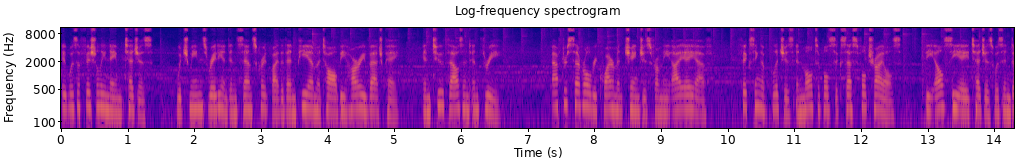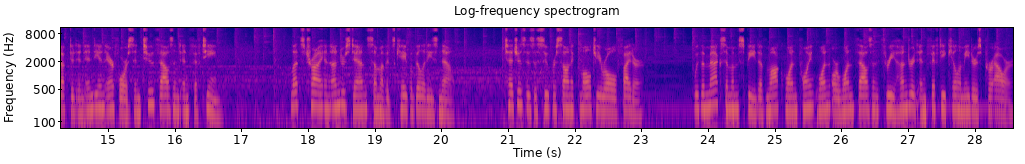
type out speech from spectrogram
It was officially named Tejas, which means radiant in Sanskrit by the then PM Atal Bihari Vajpayee, in 2003. After several requirement changes from the IAF, fixing of glitches and multiple successful trials, the LCA Tejas was inducted in Indian Air Force in 2015. Let's try and understand some of its capabilities now. Tejas is a supersonic multi-role fighter. With a maximum speed of Mach 1.1 or 1350 km per hour,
